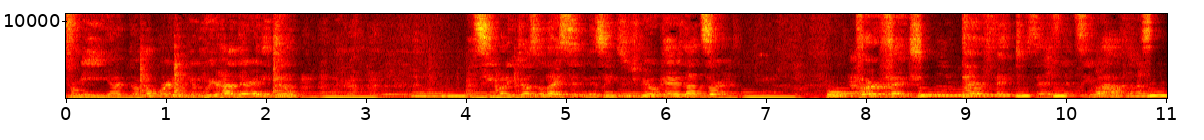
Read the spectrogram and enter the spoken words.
For me, I, am not worried. You can put your hand there anytime. Let's see what he does when I sit in his knees. Would you be okay with that, sir? Perfect. Perfect, he said. Let's see what happens.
